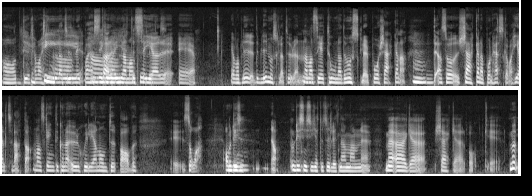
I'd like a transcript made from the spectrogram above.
Ja, det kan vara Det- himla tydligt på ja, hästar vara när man ser eh, Ja vad blir det? Det blir muskulaturen. När Mm. man ser tonade muskler på käkarna. Mm. Alltså käkarna på en häst ska vara helt släta. Man ska inte kunna urskilja någon typ av eh, så. Om och, det, det, ja. och det syns ju jättetydligt när man eh, med öga, käkar och eh, mun.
